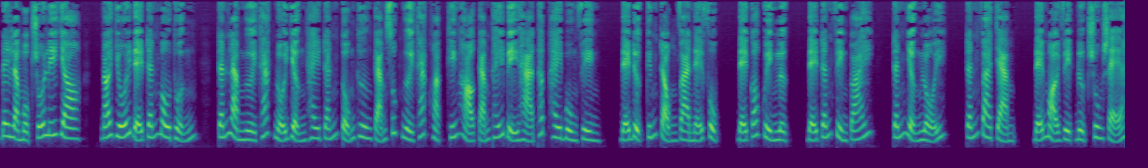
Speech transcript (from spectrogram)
Đây là một số lý do, nói dối để tránh mâu thuẫn, tránh làm người khác nổi giận hay tránh tổn thương cảm xúc người khác hoặc khiến họ cảm thấy bị hạ thấp hay buồn phiền, để được kính trọng và nể phục, để có quyền lực, để tránh phiền toái, tránh nhận lỗi, tránh va chạm, để mọi việc được suôn sẻ.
